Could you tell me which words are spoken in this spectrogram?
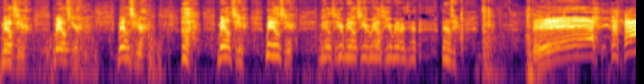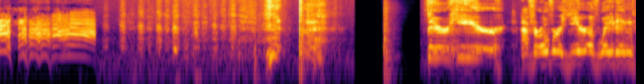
Mail's here. Mail's here. Mail's here. Ah, mail's here. Mail's here. Mail's here. Mail's here. Mail's here. Mail's here. Mail's here. They're here! After over a year of waiting,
